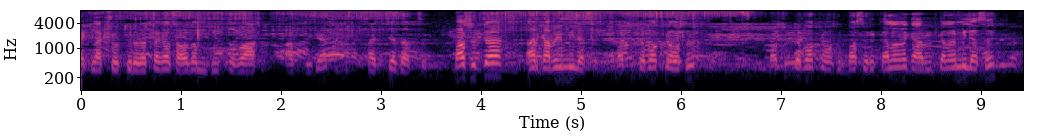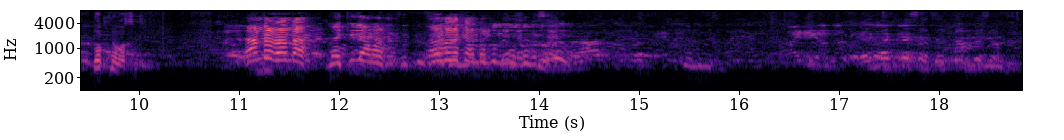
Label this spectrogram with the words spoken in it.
এক লাখ সত্তর। হাজার টাকা চাওয়া দাম দুধ পাবো আট লিটার। চারটা যাচ্ছে। বাছুরটা আর গাভীর মিল আছে। বাছুরটা বকনা বাছুর বাছুরটা বকনা বাছুর বাছুরের কালার আর কালার মিল আছে। বকনা বাছুর ঠান্ডা ঠান্ডা লাইছিলে আমার। stuff.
